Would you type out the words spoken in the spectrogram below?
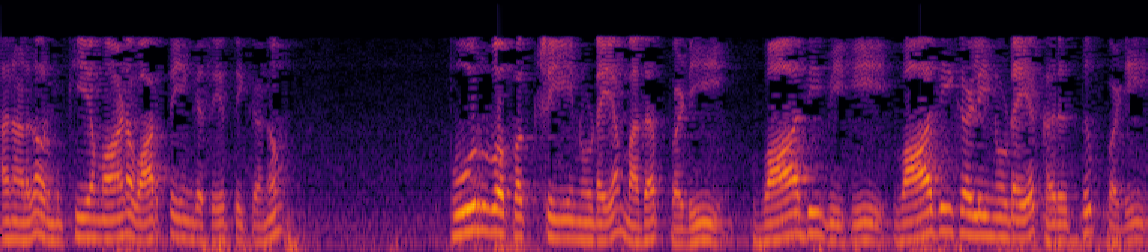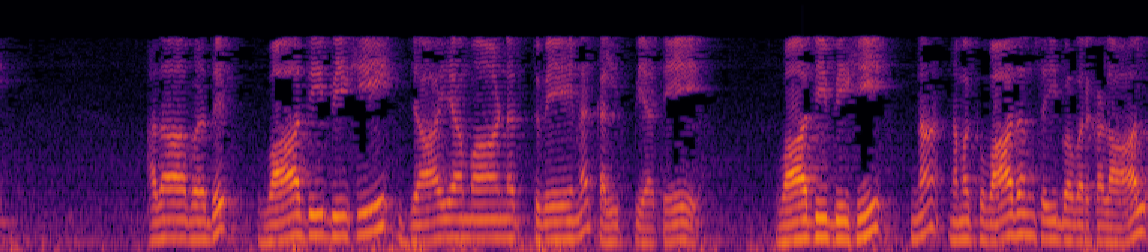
அதனாலதான் ஒரு முக்கியமான வார்த்தை இங்க சேர்த்திக்கணும். பூர்வ பக்ஷியினுடைய மதப்படி வாதிபிகி வாதிகளினுடைய கருத்துப்படி. அதாவது வாதிபிகி ஜாயமானத்வேன கல்பியதே. வாதிபிகி நமக்கு வாதம் செய்பவர்களால்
